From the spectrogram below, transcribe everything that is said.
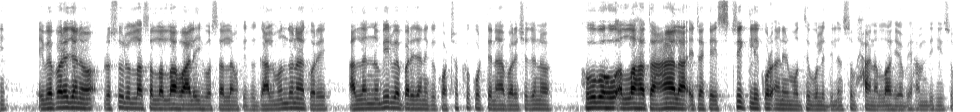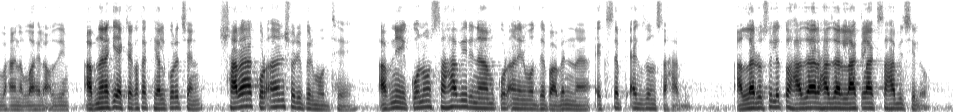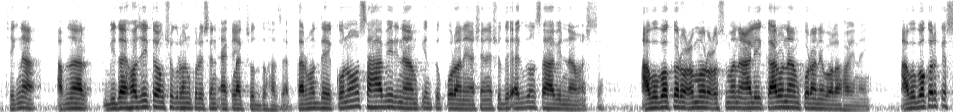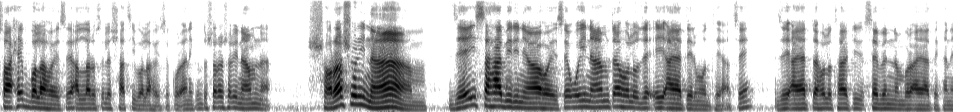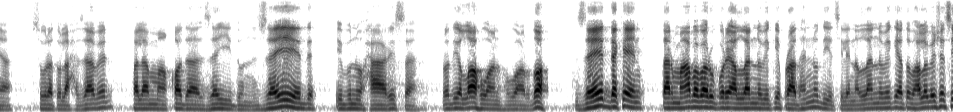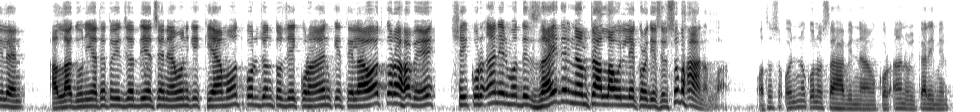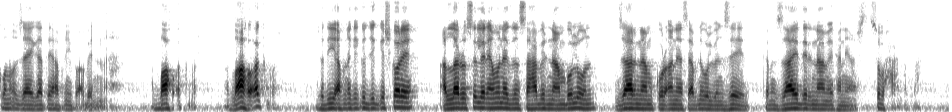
এই ব্যাপারে যেন রসুল্লাহ সাল্লাহ আলহি ওয়াসাল্লামকে গালমন্দ না করে আল্লাহ নবীর ব্যাপারে যেন কেউ কটাক্ষ করতে না পারে, সেজন্য হুবহু আল্লাহ তালা এটাকে স্ট্রিক্টলি কোরআনের মধ্যে বলে দিলেন সুবহান আল্লাহ হামদিহি সুবহান আল্লাহ আজিম আপনারা কি একটা কথা খেয়াল করেছেন? সারা কোরআন শরীফের মধ্যে আপনি কোনো সাহাবির নাম কোরআনের মধ্যে পাবেন না এক্সেপ্ট একজন সাহাবি। আল্লাহ রসুলের তো হাজার হাজার, লাখ লাখ সাহাবি ছিল। ঠিক না? আপনার বিদায় হজেই তো অংশগ্রহণ করেছেন এক লাখ চোদ্দ হাজার। তার মধ্যে কোনো সাহাবির নাম কিন্তু কোরআনে আসে না, শুধু একজন সাহাবির নাম আসছে। আবু বকর অমর ওসমান, আলী কারও নাম কোরআনে বলা হয় নাই। আবু বকরকে সাহেব বলা হয়েছে, আল্লাহ রসুলের সাথী বলা হয়েছে কোরআনে, কিন্তু সরাসরি নাম না। সরাসরি নাম যেই সাহাবির নেওয়া হয়েছে, ওই নামটা হলো যে এই আয়াতের মধ্যে আছে। যে আয়াতটা হলো থার্টি সেভেন নম্বর আয়াত এখানে, সুরাতুল আহজাবের, ফালাম্মা কদা জাইদুন জাইদ ইবনু হারিসা আনহু আরদাহ। জাইদ দেখেন, তার মা বাবার উপরে আল্লাহ নবীকে প্রাধান্য দিয়েছিলেন। আল্লাহ নবীকে এত ভালোবেসেছিলেন আল্লাহ দুনিয়াতে তো ইজ্জত দিয়েছেন, এমনকি কেয়ামত পর্যন্ত যে কোরআনকে তেলাওয়াত করা হবে, সেই কোরআনের মধ্যে জাইদের নামটা আল্লাহ উল্লেখ করে দিয়েছে সুবহান আল্লাহ অথচ অন্য কোন সাহাবির নাম কোরআনুল কারিমের কোন জায়গাতে আপনি পাবেন না। আল্লাহ আকবর আল্লাহ আকবর। যদি আপনাকে কেউ জিজ্ঞেস করে, আল্লাহ রসুলের এমন একজন সাহাবির নাম বলুন, যার নাম কোরআনে আছে, আপনি বলবেন জেদ, কারণ জায়দের নাম এখানে আসছে সুবহান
